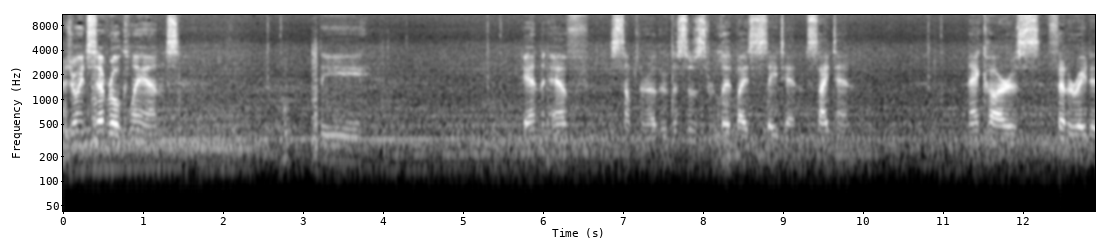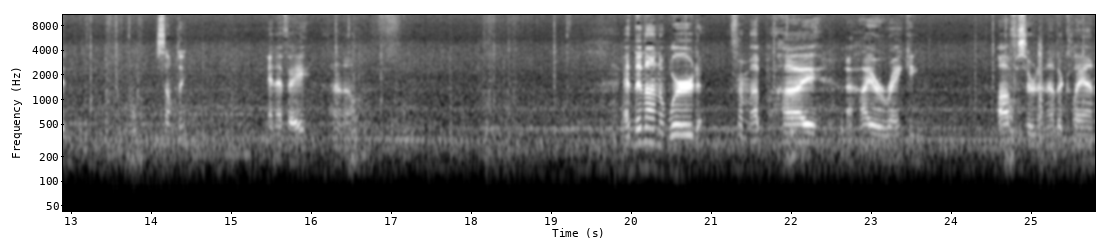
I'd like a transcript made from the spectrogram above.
I joined several clans. The NF something or other. This was led by Satan. Satan. Nakar's Federated something. NFA? I don't know. And then on a word from up high, a higher ranking officer in another clan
